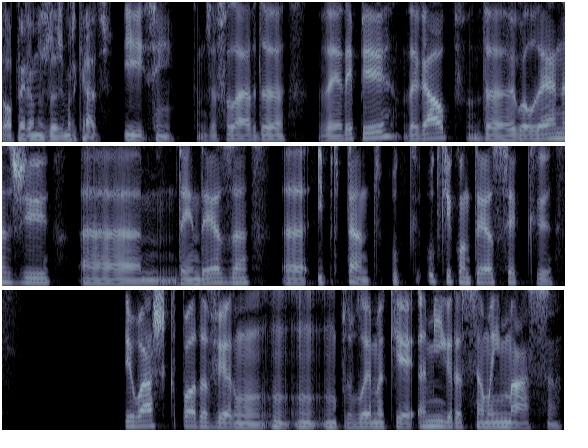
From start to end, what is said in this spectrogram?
operam nos dois mercados? E sim, estamos a falar da, da EDP, da Galp, da Gold Energy, uh, da Endesa, uh, e portanto, o que, o que acontece é que eu acho que pode haver um, um, um problema que é a migração em massa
